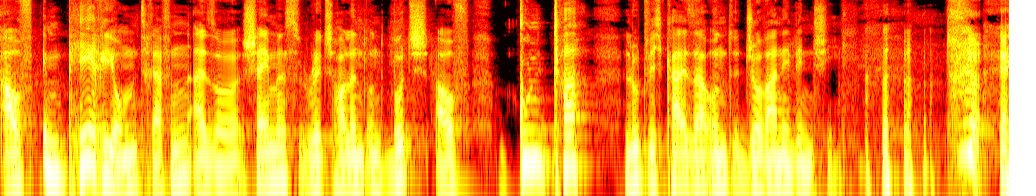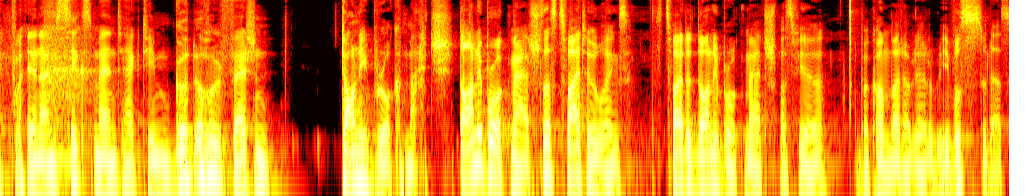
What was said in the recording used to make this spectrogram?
auf Imperium treffen, also Seamus, Rich Holland und Butch auf Gunther, Ludwig Kaiser und Giovanni Vinci. In einem Six-Man-Tag-Team Good Old-Fashioned Donnybrook Match. Donnybrook Match, das zweite übrigens. Das zweite Donnybrook-Match, was wir bekommen bei WWE. Wusstest du das?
